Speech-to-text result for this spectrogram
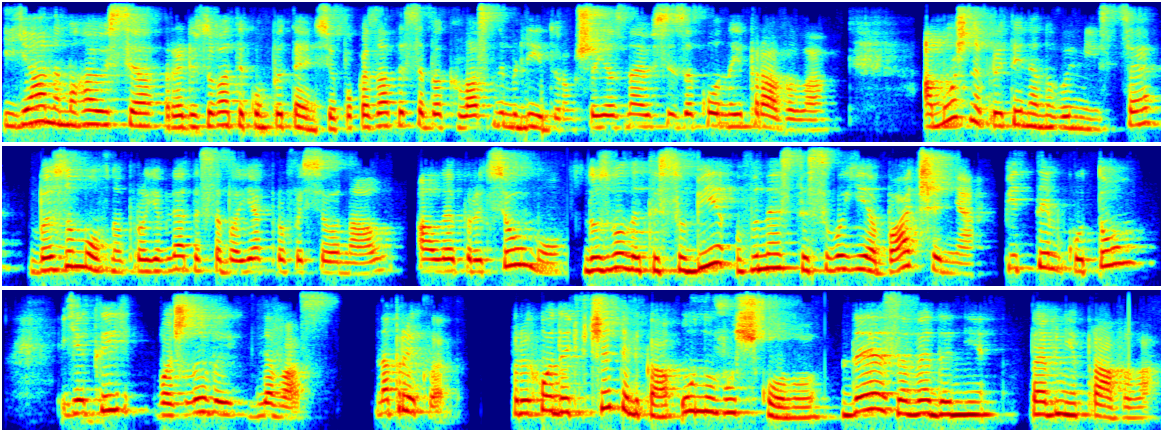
і я намагаюся реалізувати компетенцію, показати себе класним лідером, що я знаю всі закони і правила. А можна прийти на нове місце, безумовно проявляти себе як професіонал, але при цьому дозволити собі внести своє бачення під тим кутом, який важливий для вас. Наприклад, приходить вчителька у нову школу, де заведені певні правила.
